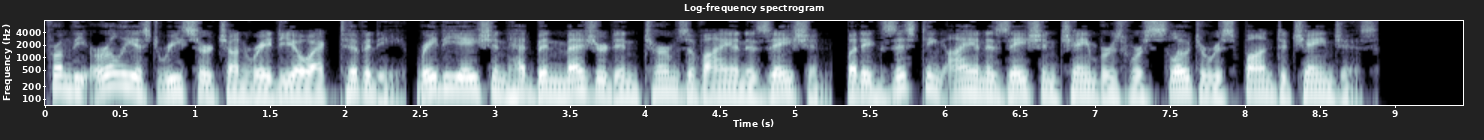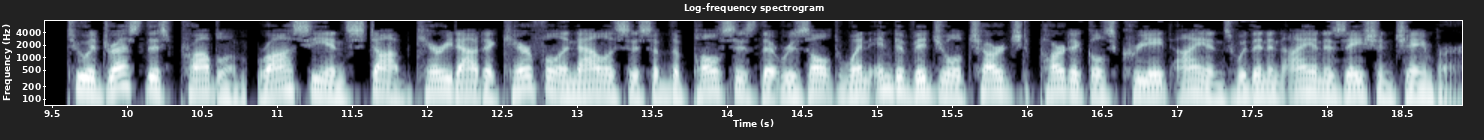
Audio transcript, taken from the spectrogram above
From the earliest research on radioactivity, radiation had been measured in terms of ionization, but existing ionization chambers were slow to respond to changes. To address this problem, Rossi and Staub carried out a careful analysis of the pulses that result when individual charged particles create ions within an ionization chamber.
